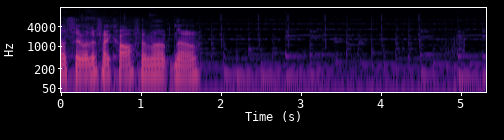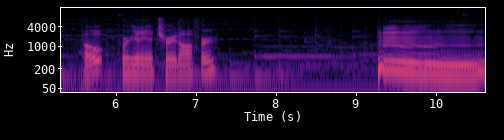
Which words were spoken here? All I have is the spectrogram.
Oh, so what if I cough him up? No. Oh, we're getting a trade offer. Hmm.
